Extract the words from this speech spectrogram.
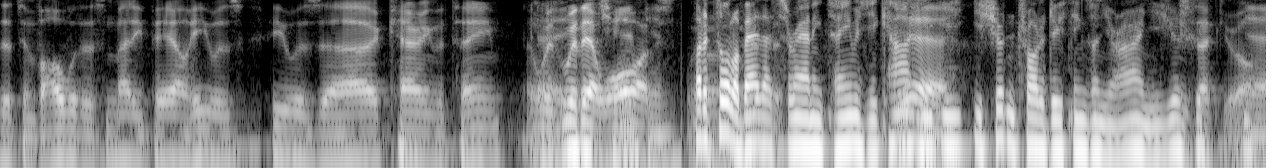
that's involved with us, Matty Powell, he was he was uh, carrying the team Yeah, with with our champion. wives. But it's all about that surrounding teams. You can't. Yeah. You, you, you shouldn't try to do things on your own. You just Exactly right. Yeah,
